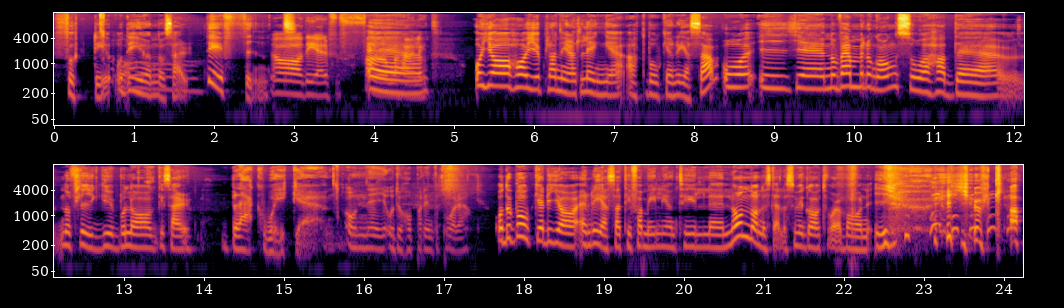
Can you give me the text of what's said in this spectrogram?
40 och det är ju ändå så här, det är fint. Ja, det är det. Fan vad Eh, härligt. Och jag har ju planerat länge att boka en resa och i eh, november någon gång så hade något flygbolag så här Black Weekend. Åh nej, och du hoppade inte på det. Och då bokade jag en resa till familjen till eh, London istället som vi gav till våra barn i, i julklapp.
